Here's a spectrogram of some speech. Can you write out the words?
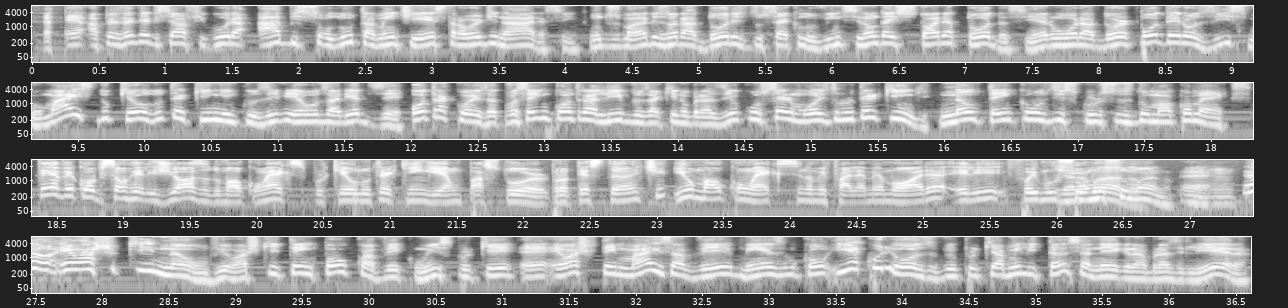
é, apesar dele ser uma figura absolutamente extraordinária, assim. Um dos maiores oradores do século XX, se não da história toda, assim. Era um orador poderosíssimo, mais do que o Luther King, inclusive, eu ousaria dizer. Outra coisa, você encontra livros aqui no Brasil com sermões do Luther King. Não tem com os discursos do Malcolm X. Tem a ver com a opção religiosa do Malcolm X, porque o Luther King é um pastor protestante e o Malcolm X, se não me falha a memória, ele foi muçulmano. Ele muçulmano, é. Uhum. Eu, eu acho que não, viu? Acho que tem pouco a ver com isso, porque é, eu acho que tem mais a ver mesmo com. E é curioso, viu? Porque a militância negra brasileira,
